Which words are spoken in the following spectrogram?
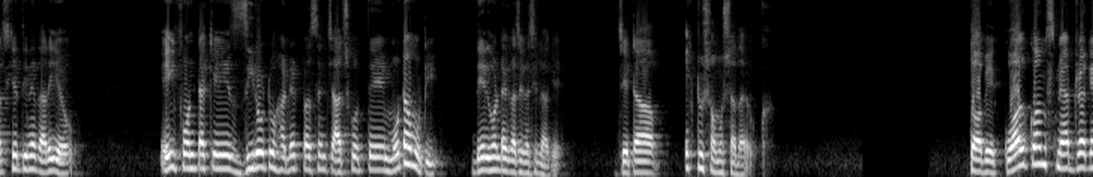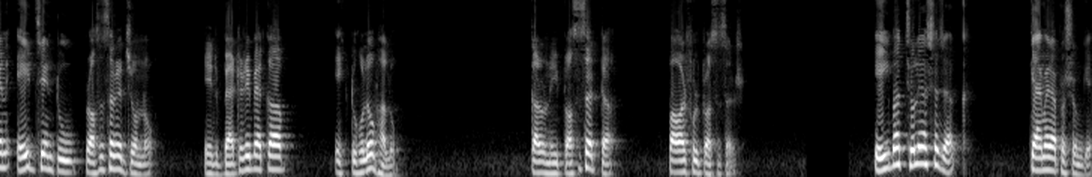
আজকের দিনে দাঁড়িয়েও এই ফোনটাকে zero to hundred percent charge করতে মোটামুটি দেড় ঘণ্টার কাছাকাছি লাগে, যেটা একটু সমস্যাদায়ক। তবে Qualcomm Snapdragon eight Gen two প্রসেসরের জন্য এর ব্যাটারি ব্যাকআপ একটু হলেও ভালো। কারণ এই প্রসেসরটা পাওয়ারফুল প্রসেসর এইবার চলে আসা যাক ক্যামেরা প্রসঙ্গে।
